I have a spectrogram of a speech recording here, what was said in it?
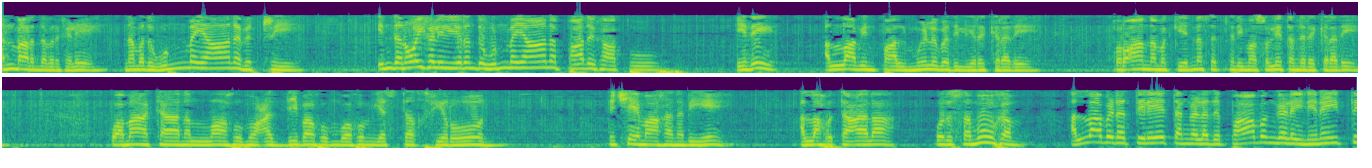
அன்பார்ந்தவர்களே நமது உண்மையான வெற்றி இந்த நோய்களில் இருந்து உண்மையான பாதுகாப்பு இது அல்லாவின் பால் மீளுவதில் இருக்கிறதே. குரான் நமக்கு என்ன தெரியுமா சொல்லி தந்திருக்கிறதே? وَمَا كَانَ اللَّهُ مُعَذِّبَهُمْ وَهُمْ يَسْتَغْفِرُونَ நிச்சயமாக நபியே அல்லாஹு தஆலா ஒரு சமூகம் அல்லாவிடத்திலே தங்களது பாவங்களை நினைத்து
